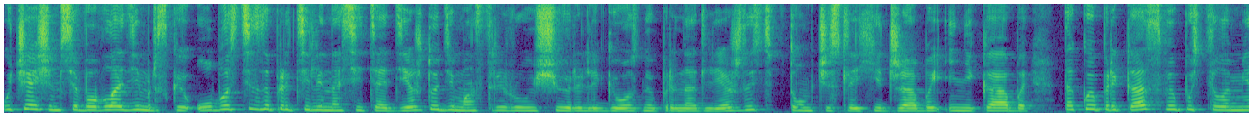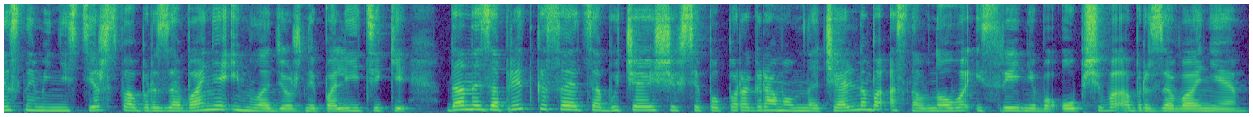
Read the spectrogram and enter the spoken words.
Учащимся во Владимирской области запретили носить одежду, демонстрирующую религиозную принадлежность, в том числе хиджабы и никабы. Такой приказ выпустило местное Министерство образования и молодежной политики. Данный запрет касается обучающихся по программам начального, основного и среднего общего образования.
